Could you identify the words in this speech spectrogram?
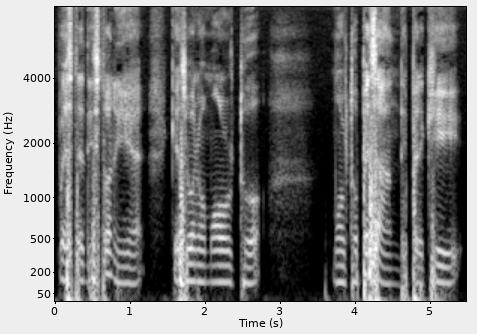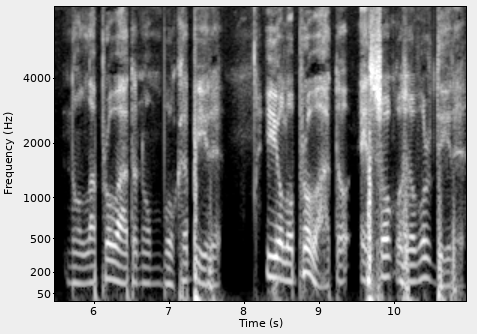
queste distonie che sono molto molto pesanti per chi non l'ha provato non può capire. Io l'ho provato e so cosa vuol dire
